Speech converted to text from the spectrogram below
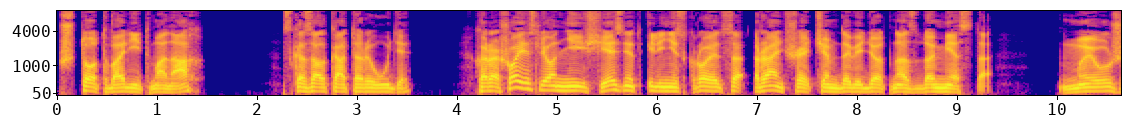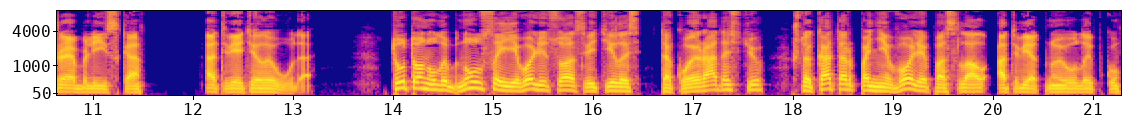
что творит монах?» — сказал Катар Иуде. «Хорошо, если он не исчезнет или не скроется раньше, чем доведет нас до места». «Мы уже близко», — ответил Иуда. Тут он улыбнулся, и его лицо осветилось такой радостью, что Катар поневоле послал ответную улыбку.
